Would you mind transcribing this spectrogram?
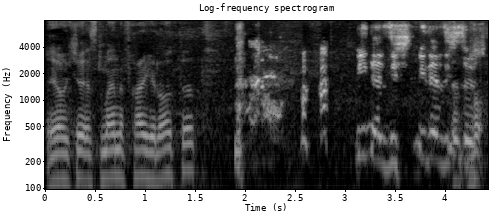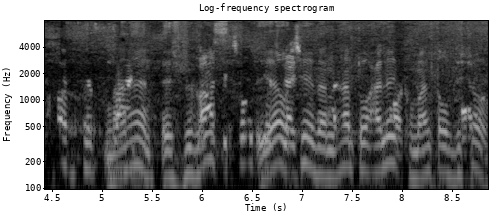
Ja, okay, ist meine Frage lautet, Wie der sich, wie der sich Das so nein, ich begrüße, ja, okay, dann Hand alaikum, Hand auf die Show.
